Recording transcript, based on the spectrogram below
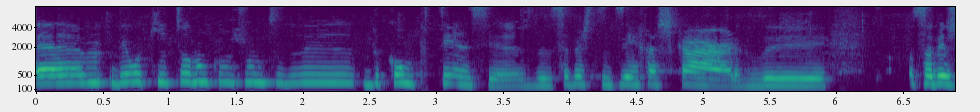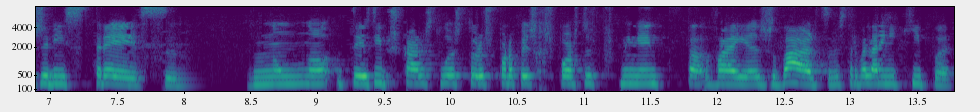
Um, deu aqui todo um conjunto de, de competências, de saber-te desenrascar, de saber gerir stress, de não, não teres de ir buscar as tuas, tuas próprias respostas porque ninguém te tá, vai ajudar, de saberes trabalhar em equipa.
